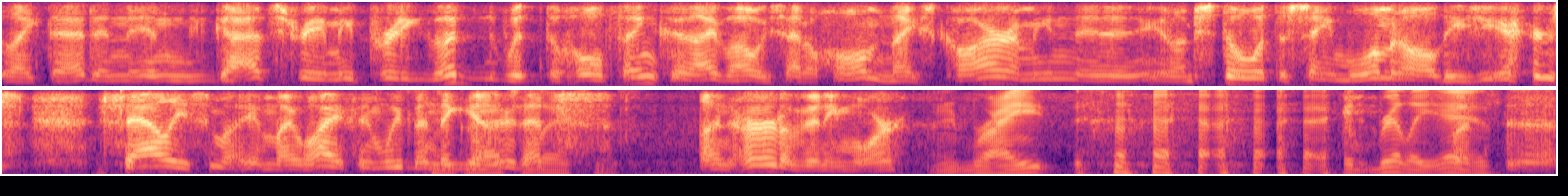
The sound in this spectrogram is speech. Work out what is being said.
like that. And, and God's treated me pretty good with the whole thing. Cause I've always had a home, nice car. I mean, uh, you know, I'm still with the same woman all these years. Sally's my, my wife, and we've been together. That's unheard of anymore. Right? it really is, uh,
